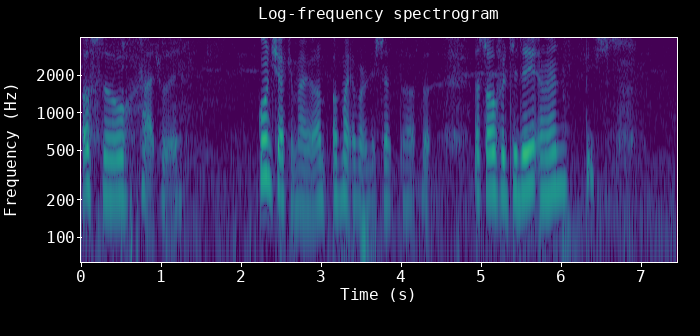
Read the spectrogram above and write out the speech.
Also, actually, go and check him out. I, I might have already said that, but that's all for today, and peace.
